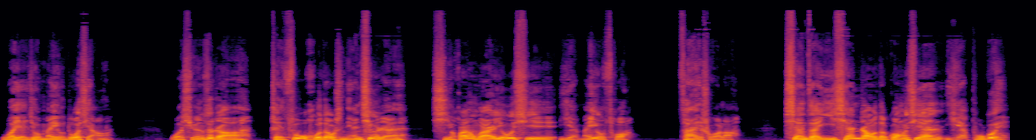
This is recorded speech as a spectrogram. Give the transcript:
我也就没有多想。我寻思着这租户都是年轻人，喜欢玩游戏也没有错。再说了，现在一千兆的光纤也不贵，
